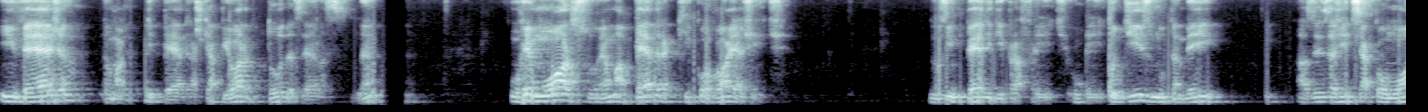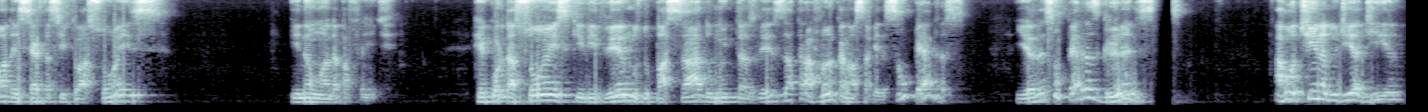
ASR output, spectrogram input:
Inveja é uma pedra, acho que é a pior de todas elas, né? O remorso é uma pedra que corrói a gente, nos impede de ir para frente. O budismo também, às vezes a gente se acomoda em certas situações e não anda para frente. Recordações que vivemos do passado muitas vezes atravancam a nossa vida. São pedras. E vezes são pedras grandes. A rotina do dia a dia,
